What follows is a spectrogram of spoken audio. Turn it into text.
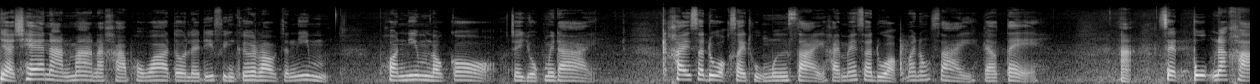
อย่าแช่นานมากนะคะ เพราะว่าตัว Lady Finger เราจะนิ่ม พอนิ่มแล้วก็จะยกไม่ได้ ใครสะดวกใส่ถุงมือใส่ ใครไม่สะดวกไม่ต้องใส่แล้วแต่อะเสร็จปุ๊บนะคะ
